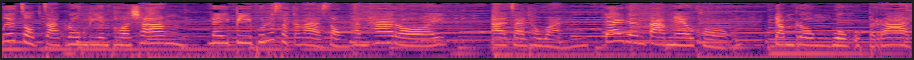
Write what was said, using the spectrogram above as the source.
มื่อจบจากโรงเรียนพอช่าง ในปีพุทธศักราช 2500 อาจารย์ถวันได้เดินตามแนวของดำรงวงอุปราช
